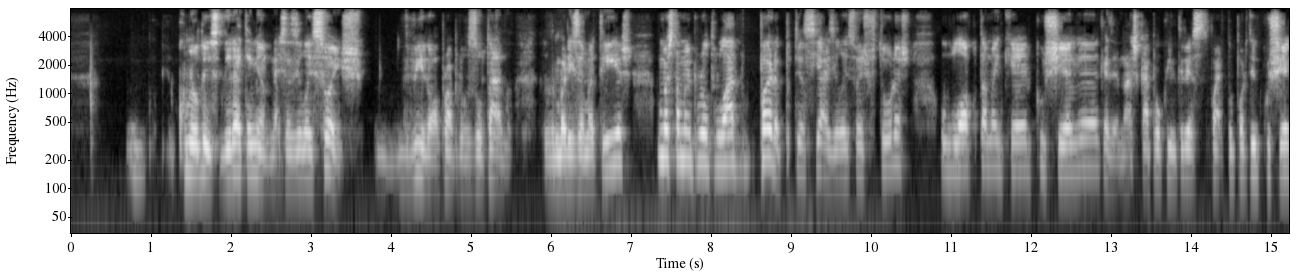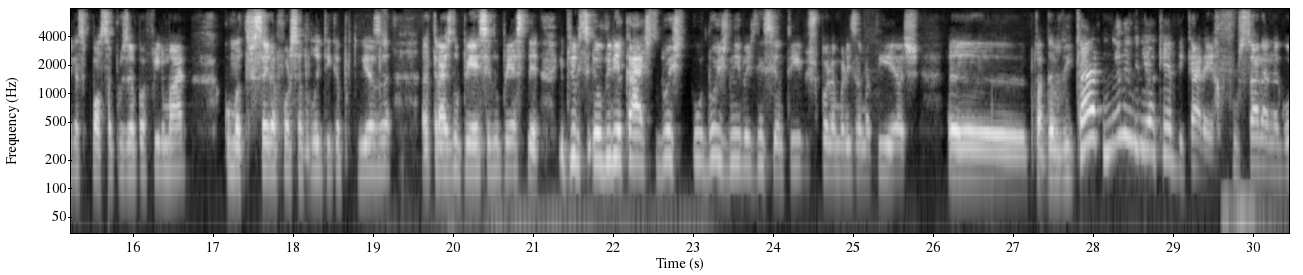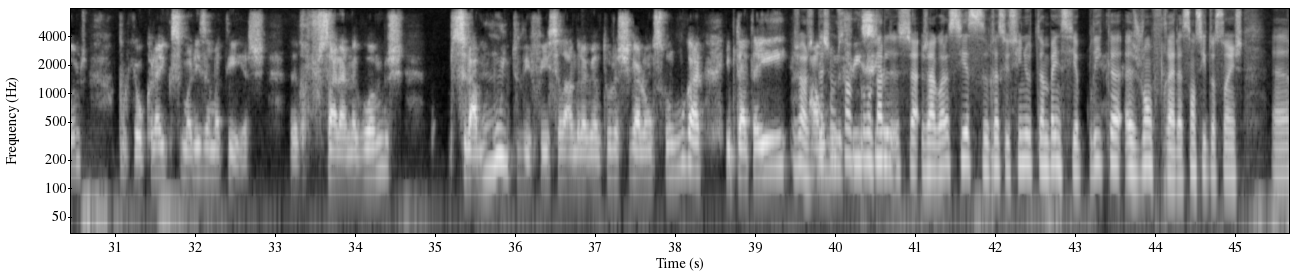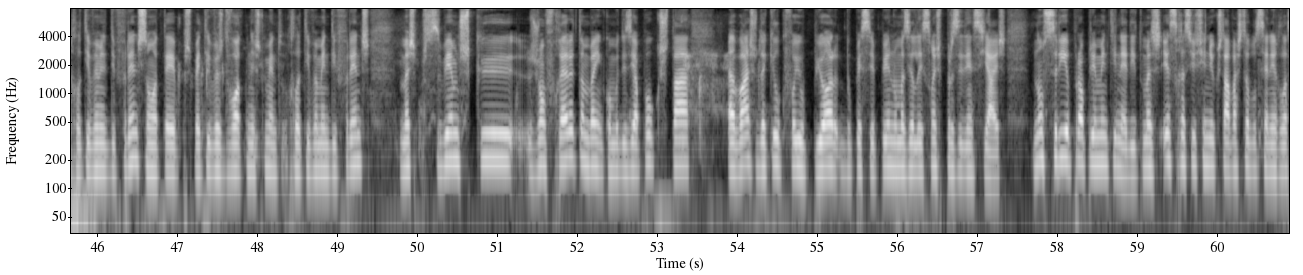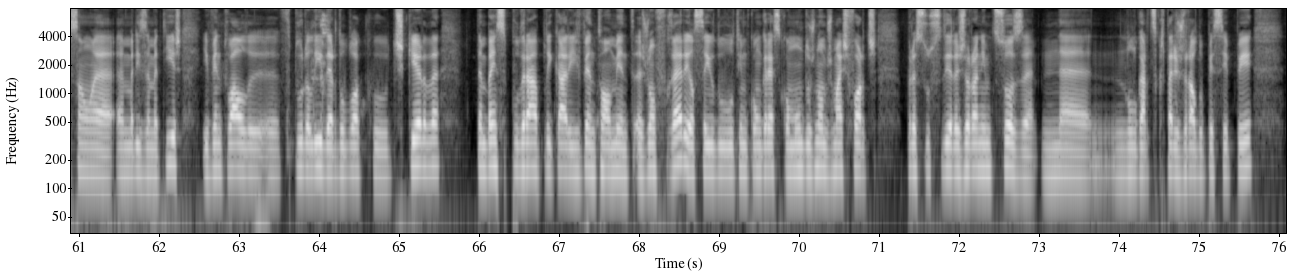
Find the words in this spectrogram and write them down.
como eu disse, diretamente nestas eleições, devido ao próprio resultado de Marisa Matias, mas também, por outro lado, para potenciais eleições futuras, o Bloco também quer que o Chega, quer dizer, acho que há pouco interesse de parte do partido que o Chega se possa, por exemplo, afirmar como a terceira força política portuguesa atrás do PS e do PSD. E por isso eu diria que há estes dois, dois níveis de incentivos para Marisa Matias Uh, portanto, abdicar, eu nem diria que é abdicar, é reforçar a Ana Gomes, porque eu creio que se Marisa Matias uh, reforçar a Ana Gomes, será muito difícil a André Ventura chegar a um segundo lugar. E, portanto, aí. Jorge, deixa-me só perguntar-lhe já, já, agora se esse raciocínio também se aplica a João Ferreira. São situações uh, relativamente diferentes, são até perspectivas de voto neste momento relativamente diferentes, mas percebemos que João Ferreira também, como eu dizia há pouco, está abaixo daquilo que foi o pior do PCP numas eleições presidenciais. Não seria propriamente inédito, mas esse raciocínio que estava a estabelecer em relação a, a Marisa Matias, eventual uh, futura líder do Bloco de Esquerda, também se poderá aplicar eventualmente a João Ferreira. Ele saiu do último congresso como um dos nomes mais fortes para suceder a Jerónimo de Sousa na, no lugar de secretário-geral do PCP.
